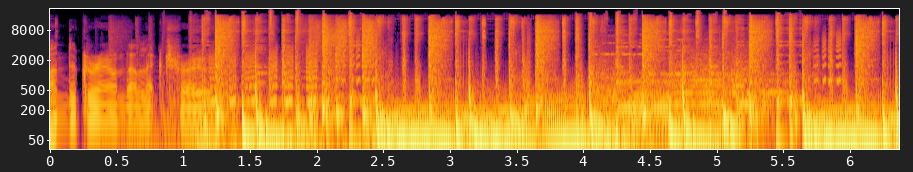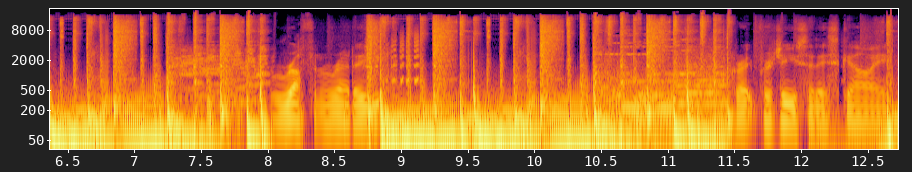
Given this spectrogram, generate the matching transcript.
Underground electro. Rough and ready. Producer, this guy.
